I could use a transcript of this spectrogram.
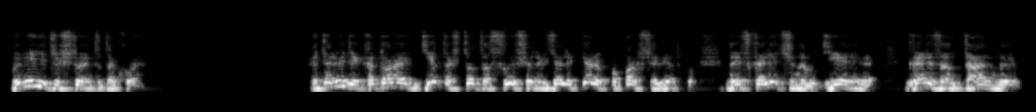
Вы видите, что это такое? Это люди, которые где-то что-то слышали, взяли первую попавшую ветку на искалеченном дереве, горизонтальную.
